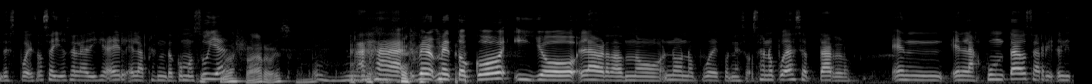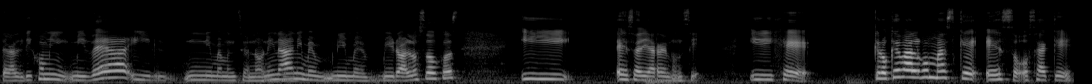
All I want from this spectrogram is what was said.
después. O sea, yo se la dije a él, él la presentó como suya. No es raro eso. ¿no? Ajá, pero me tocó y yo, la verdad, no, no, no pude con eso. O sea, no pude aceptarlo. En, en, la junta, o sea, literal, dijo mi, mi, idea y ni me mencionó ni nada, ni me, ni me miró a los ojos. Y ese día renuncié. Y dije, creo que valgo más que eso, o sea, que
